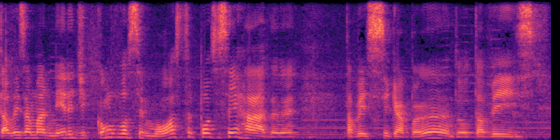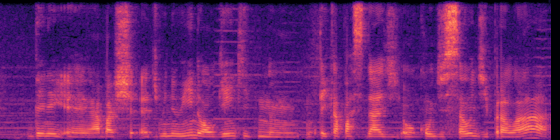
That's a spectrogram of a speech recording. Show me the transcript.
talvez a maneira de como você mostra possa ser errada, né? Talvez se gabando, ou talvez dene- é, abaixa- é, diminuindo alguém que não, não tem capacidade ou condição de ir pra lá.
